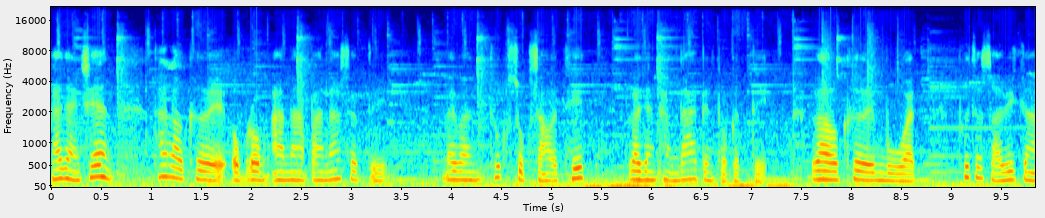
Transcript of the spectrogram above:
นะอย่างเช่น ถ้าเราเคยอบรมอาณาปานาสติ ในวันทุกศุกเสาร์อาทิตย์ เรายังทำได้เป็นปกติ เราเคยบวชพุทธสาวิกา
